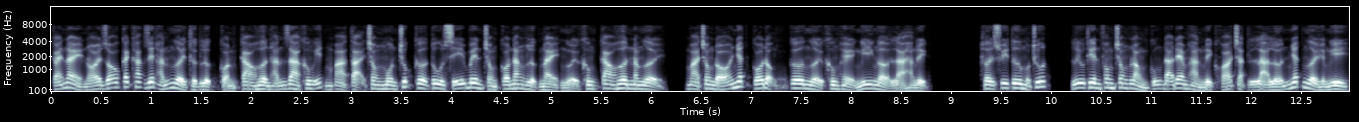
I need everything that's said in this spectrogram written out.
cái này nói rõ cách khác giết hắn người thực lực còn cao hơn hắn ra không ít mà tại trong môn trúc cơ tu sĩ bên trong có năng lực này người không cao hơn năm người, mà trong đó nhất có động cơ người không hề nghi ngờ là hàn địch thời suy tư một chút, lưu thiên phong trong lòng cũng đã đem hàn địch khóa chặt là lớn nhất người hiểm nghi,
